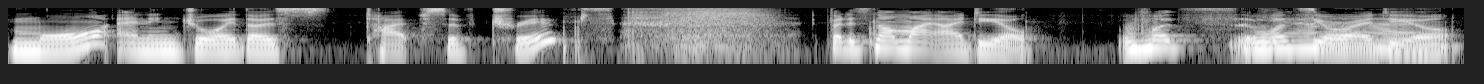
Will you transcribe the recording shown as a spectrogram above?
more and enjoy those types of trips. But it's not my ideal. What's What's your ideal?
